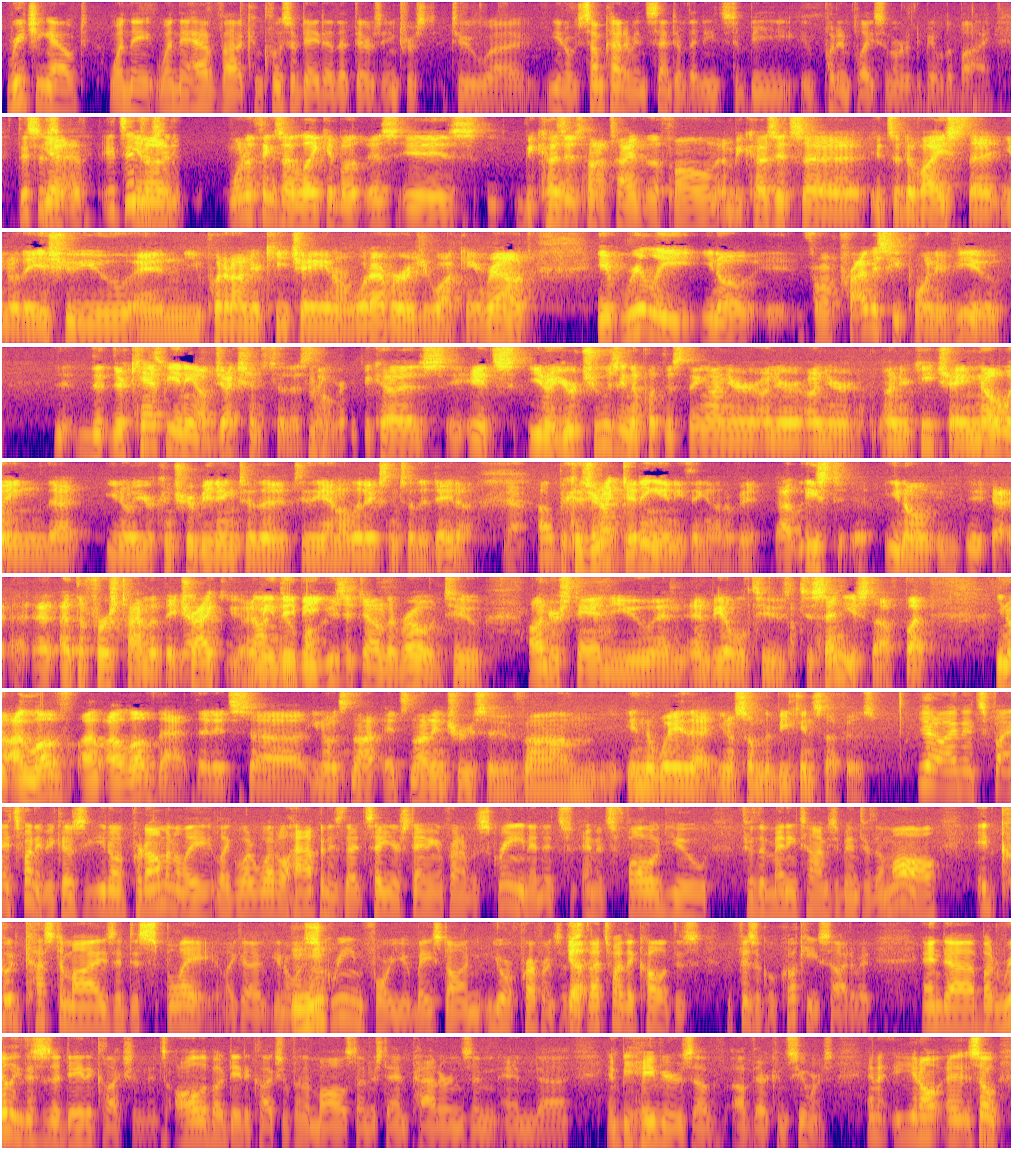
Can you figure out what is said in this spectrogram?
reaching out when they when they have uh, conclusive data that there's interest to uh, you know some kind of incentive that needs to be put in place in order to be able to buy. This is Yeah, it's you know, interesting. one of the things I like about this is because it's not tied to the phone and because it's a it's a device that you know they issue you and you put it on your keychain or whatever as you're walking around. It really, you know, from a privacy point of view, th- there can't be any objections to this thing, right? Because it's you know you're choosing to put this thing on your on your on your on your keychain, knowing that you know you're contributing to the to the analytics and to the data, Yeah. uh, because you're not getting anything out of it. At least you know at, at the first time that they track you. I mean, they may use it down the road to understand you and and be able to to send you stuff, but. You know, I love I, I love that that it's uh, you know it's not it's not intrusive um, in the way that you know some of the beacon stuff is. You know, and it's fu- it's funny because you know predominantly like what what'll happen is that say you're standing in front of a screen and it's and it's followed you through the many times you've been through the mall. It could customize a display like a you know a screen for you based on your preferences. Yeah. So that's why they call it this the physical cookie side of it. And uh, but really this is a data collection. It's all about data collection for the malls to understand patterns and and uh, and behaviors of of their consumers. And you know uh, so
